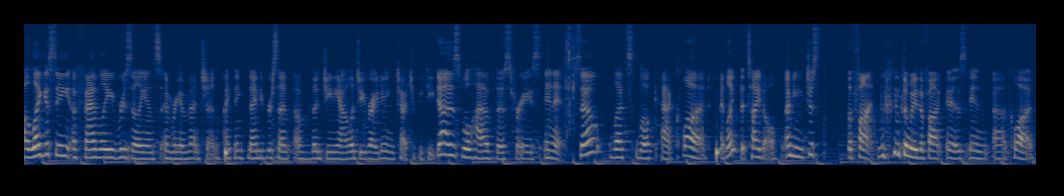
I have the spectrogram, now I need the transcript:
a legacy of family resilience and reinvention. I think 90% of the genealogy writing ChatGPT does will have this phrase in it. So let's look at Claude. I like the title. I mean, just the font, the way the font is in uh, Claude.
